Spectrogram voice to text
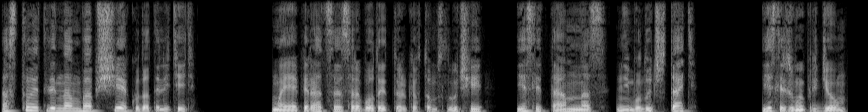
а стоит ли нам вообще куда-то лететь? Моя операция сработает только в том случае, если там нас не будут ждать. Если же мы придем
